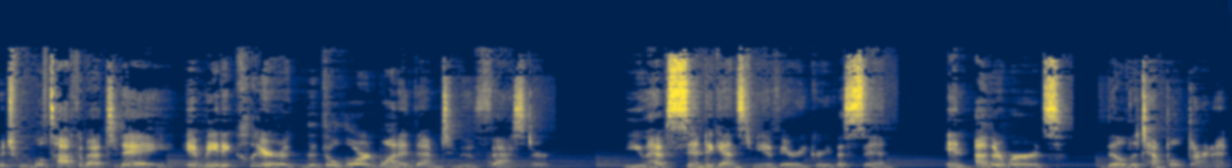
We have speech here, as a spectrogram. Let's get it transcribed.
which we will talk about today, it made it clear that the Lord wanted them to move faster. You have sinned against me a very grievous sin. In other words, build a temple, darn it.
